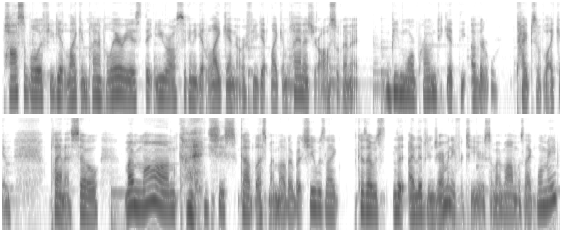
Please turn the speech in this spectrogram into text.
possible if you get lichen planopilaris that you're also going to get lichen, or if you get lichen planus, you're also going to be more prone to get the other types of lichen planus. So my mom, she's God bless my mother, but she was like, because I was I lived in Germany for two years, so my mom was like, well, maybe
